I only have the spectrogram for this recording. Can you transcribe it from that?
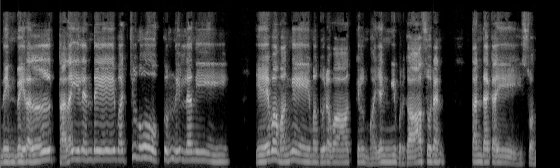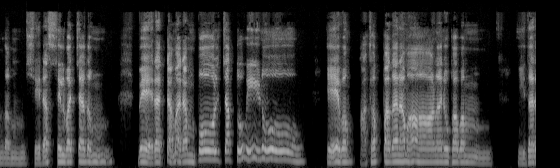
നിൻവിരൽ തലയിലെന്തേ വച്ചു നോക്കുന്നില്ല നീ. ഏവമങ്ങേ മധുരവാക്കിൽ മയങ്ങി മൃഗാസുരൻ. തന്റെ കൈ സ്വന്തം ശിരസിൽ വച്ചതും വേരറ്റമരം പോൽ ചത്തു വീണു. ഏവം അധപ്പതനമാണനുഭവം ഇതര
